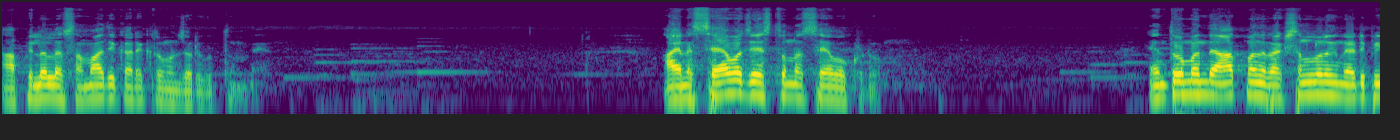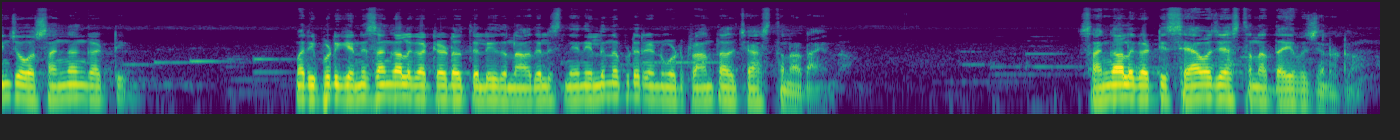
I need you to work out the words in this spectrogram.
ఆ పిల్లల సమాధి కార్యక్రమం జరుగుతుంది. ఆయన సేవ చేస్తున్న సేవకుడు. ఎంతోమంది ఆత్మని రక్షణలోకి నడిపించి ఒక సంఘం కట్టి మరి ఇప్పటికి ఎన్ని సంఘాలు కట్టాడో తెలియదు నాకు తెలిసి నేను వెళ్ళినప్పుడే రెండు మూడు ప్రాంతాలు చేస్తున్నాడు ఆయన. సంఘాలు కట్టి సేవ చేస్తున్న దైవజనుడు.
